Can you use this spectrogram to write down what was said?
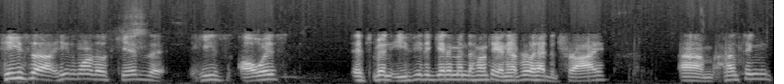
he's uh, he's one of those kids that he's always. It's been easy to get him into hunting. I never really had to try. Um, hunting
